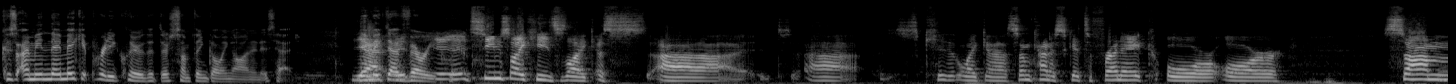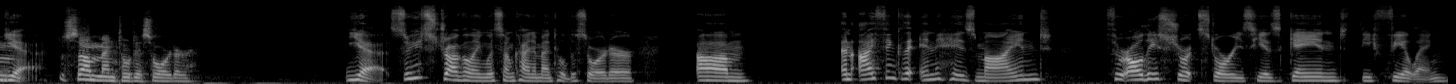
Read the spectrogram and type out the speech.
because i mean they make it pretty clear that there's something going on in his head yeah, make that it, very clear. it seems like he's like a, uh, uh, like uh, some kind of schizophrenic or or some yeah some mental disorder. Yeah, so he's struggling with some kind of mental disorder. Um and I think that in his mind through all these short stories he has gained the feeling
